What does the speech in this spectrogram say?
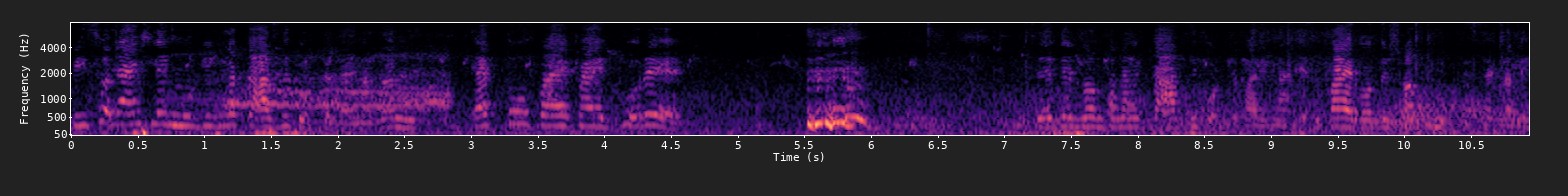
পিছনে আসলে মুরগিগুলো কাজই করতে দেয় না, জানেন? এত পায়ে পায়ে ঘোরে। যে এদের যন্ত্রণা আমি কাজই করতে পারি না। এদের পায়ের মধ্যে সব ঢুকতেছে খালি।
